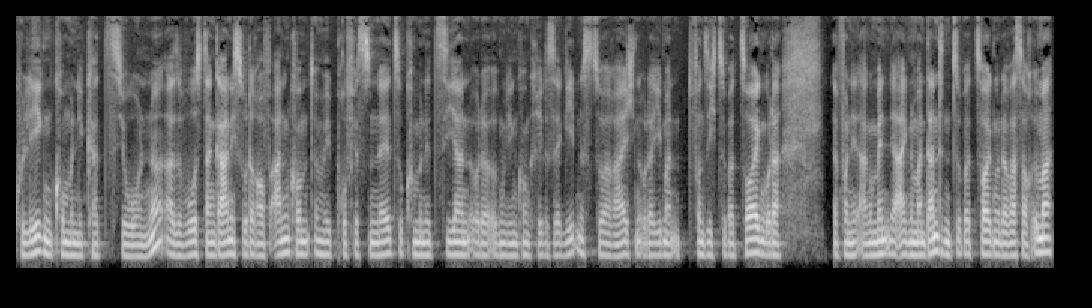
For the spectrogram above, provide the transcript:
Kollegenkommunikation, ne? also wo es dann gar nicht so darauf ankommt, irgendwie professionell zu kommunizieren oder irgendwie ein konkretes Ergebnis zu erreichen oder jemanden von sich zu überzeugen oder äh, von den Argumenten der eigenen Mandantin zu überzeugen oder was auch immer,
